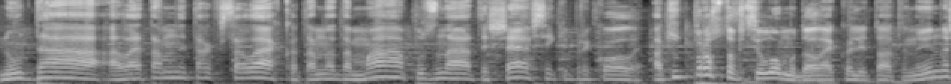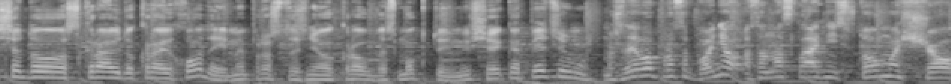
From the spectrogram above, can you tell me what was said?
Ну да, але там не так все легко, там треба мапу знати, ще всякі приколи. А тут просто в цілому далеко літати. Ну він ось до з краю до краю ходить, і ми просто з нього кров висмоктуємо, і все, і капець йому. Можливо, просто поняв, основна складність в тому, що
